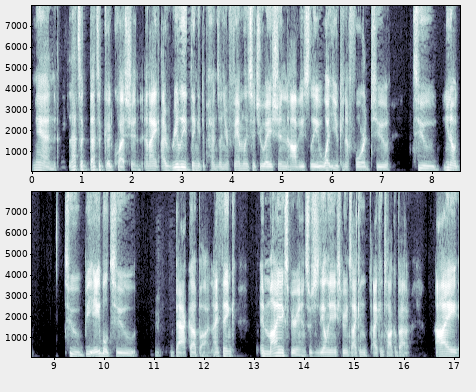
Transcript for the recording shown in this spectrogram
Man, that's a that's a good question. And I, I really think it depends on your family situation, obviously, what you can afford to to, you know, to be able to back up on. I think in my experience, which is the only experience I can I can talk about, I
